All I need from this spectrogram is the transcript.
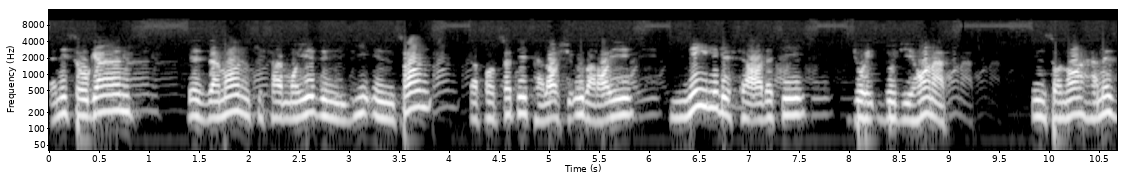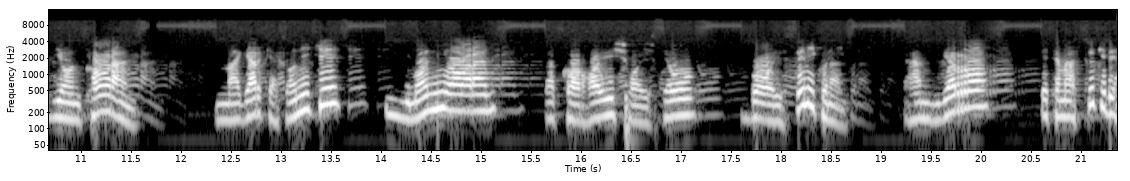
یعنی سوگند به زمان که سرمایه زندگی انسان و فرصت تلاش او برای نیل به سعادت دو جهان است. انسان ها همه زیانکارند مگر کسانی که ایمان می آورند و کارهای شایسته و بایسته می کنند همدیگر را به تمسک به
